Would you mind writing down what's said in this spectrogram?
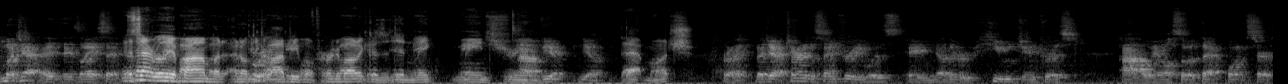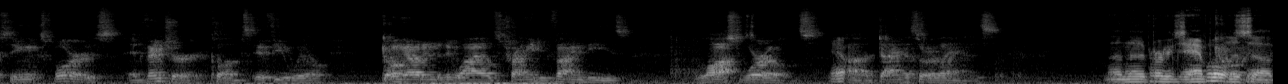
But yeah, it, it's like I said, It's not really a bomb, but I don't think a lot of people have heard about it because it didn't make mainstream Uh, yeah, yeah, that much. Right, but yeah, turn of the century was another huge interest. Uh, we also at that point start seeing explorers, adventurer clubs, if you will, going out into the wilds trying to find these lost worlds, Yep. uh, dinosaur lands. Another perfect example is uh,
